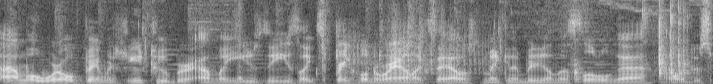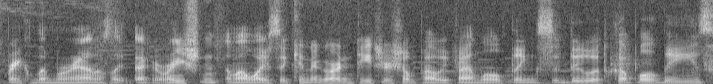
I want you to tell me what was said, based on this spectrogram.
I'm a world famous YouTuber. I'm gonna use these like sprinkled around. Like say I was making a video on this little guy. I would just sprinkle them around as like decoration. And my wife's a kindergarten teacher. She'll probably find little things to do with a couple of these.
